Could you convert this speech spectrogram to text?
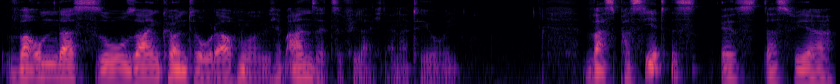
warum das so sein könnte oder auch nur, ich habe Ansätze vielleicht einer Theorie. Was passiert ist, ist, dass wir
